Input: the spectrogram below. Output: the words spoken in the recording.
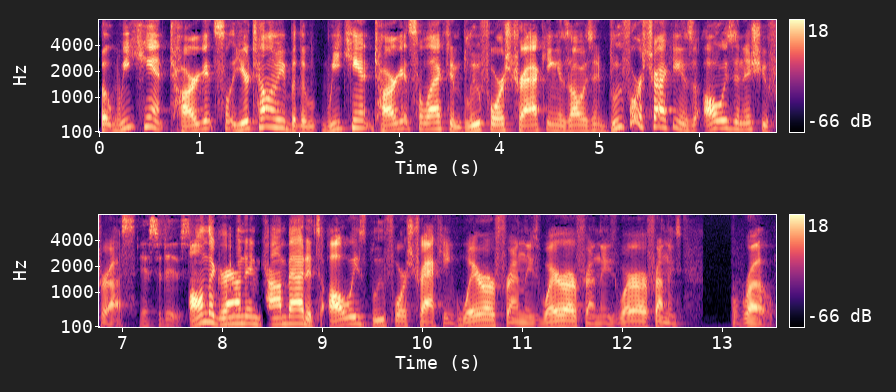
But we can't target. You're telling me, but the, we can't target select and blue force tracking is always blue force tracking is always an issue for us. Yes, it is. On the ground in combat, it's always blue force tracking. Where are friendlies? Where are friendlies? Where are friendlies? Bro,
